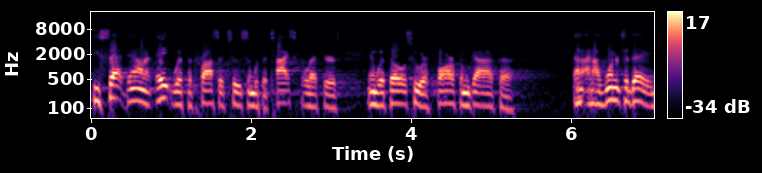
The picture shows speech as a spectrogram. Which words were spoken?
he sat down and ate with the prostitutes and with the tax collectors and with those who are far from God, the, and, and, I wonder today,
